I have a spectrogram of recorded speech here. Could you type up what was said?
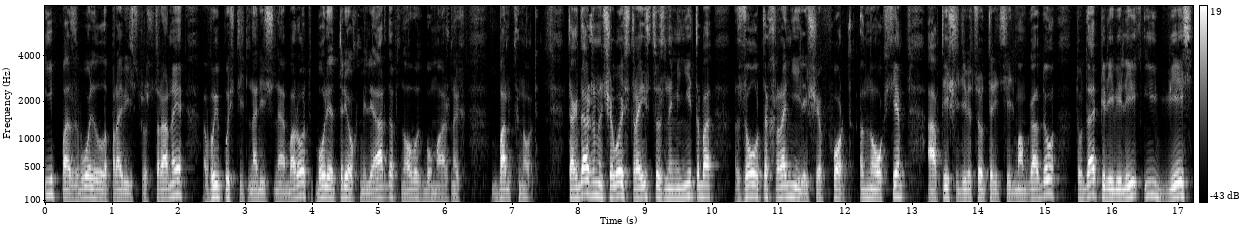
и позволило правительству страны выпустить на личный оборот более 3 миллиардов новых бумажных банкнот. Тогда же началось строительство знаменитого золотохранилища в Форт Ноксе, а в 1937 году туда перевели и весь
